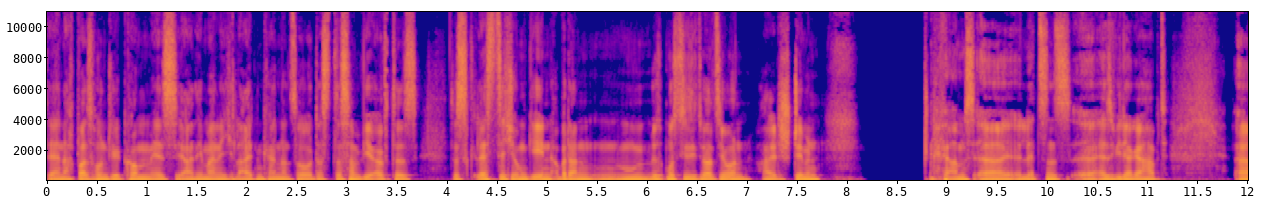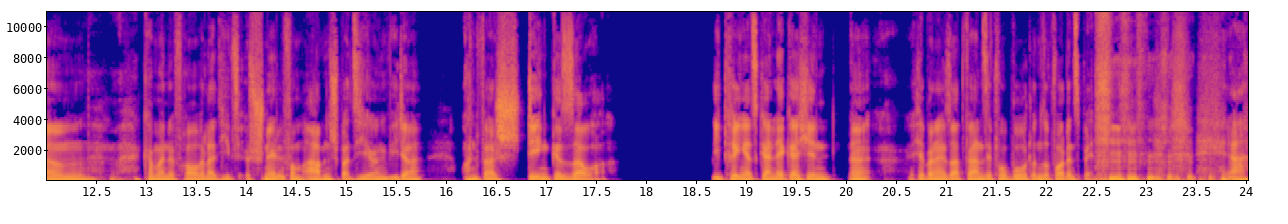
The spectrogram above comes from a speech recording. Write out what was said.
der Nachbarshund gekommen ist, ja, den man nicht leiten kann und so. Das, das haben wir öfters. Das lässt sich umgehen, aber dann muss die Situation halt stimmen. Wir haben es äh, letztens äh, erst wieder gehabt. Ähm, kam meine Frau relativ schnell vom Abendspaziergang wieder und war stinke sauer. Die kriegen jetzt kein Leckerchen. Ne? Ich habe dann gesagt, Fernsehverbot und sofort ins Bett. ja.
